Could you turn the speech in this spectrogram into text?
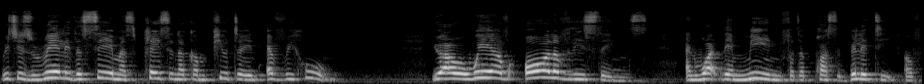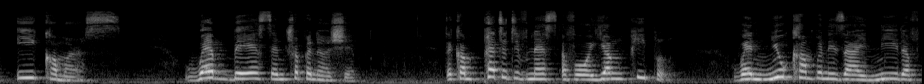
which is really the same as placing a computer in every home. You are aware of all of these things and what they mean for the possibility of e commerce, web based entrepreneurship, the competitiveness of our young people when new companies are in need of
